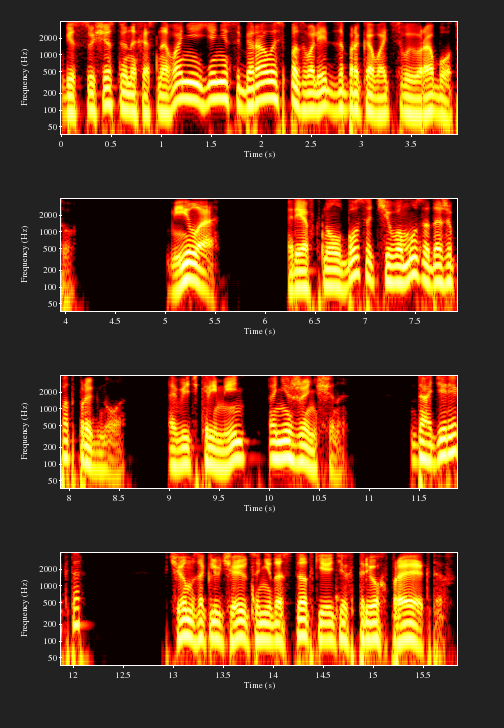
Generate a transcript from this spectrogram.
Без существенных оснований я не собиралась позволять забраковать свою работу. «Мила!» Рявкнул босс, отчего муза даже подпрыгнула. А ведь кремень, а не женщина. «Да, директор?» «В чем заключаются недостатки этих трех проектов?»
